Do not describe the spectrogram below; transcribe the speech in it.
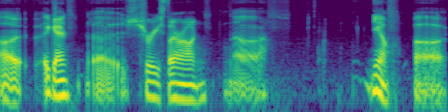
Uh, again, uh, Charlize Theron, uh, you know, uh,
